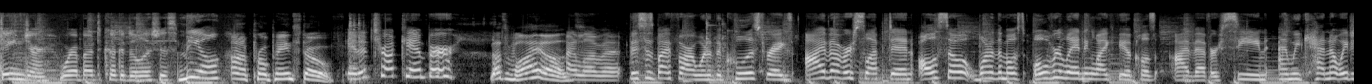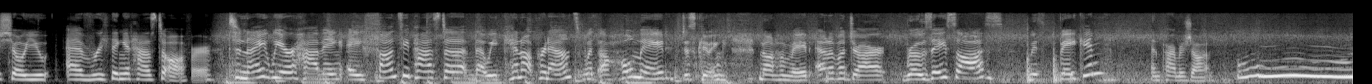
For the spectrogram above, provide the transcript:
Danger. We're about to cook a delicious meal On a propane stove. in a truck camper. That's wild. I love it. This is by far one of the coolest rigs I've ever slept in. Also, one of the most overlanding like vehicles I've ever seen. And we cannot wait to show you everything it has to offer. Tonight, we are having a fancy pasta that we cannot pronounce with a homemade, just kidding, not homemade, out of a jar, rose sauce with bacon and parmesan. Ooh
